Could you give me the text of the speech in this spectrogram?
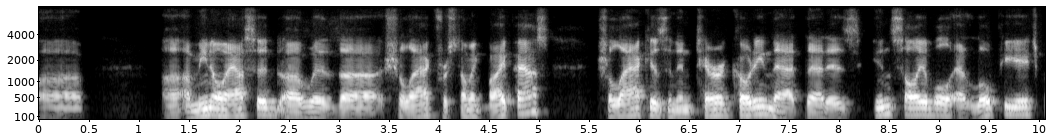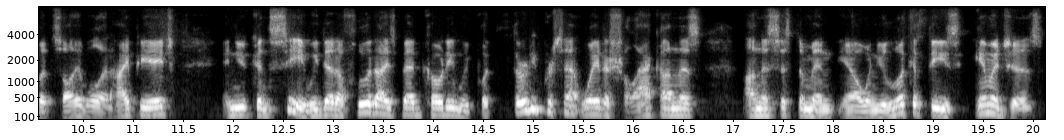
uh, uh, amino acid uh, with uh, shellac for stomach bypass. Shellac is an enteric coating that, that is insoluble at low pH, but soluble at high pH. And you can see we did a fluidized bed coating. We put 30% weight of shellac on this on this system. And you know, when you look at these images,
